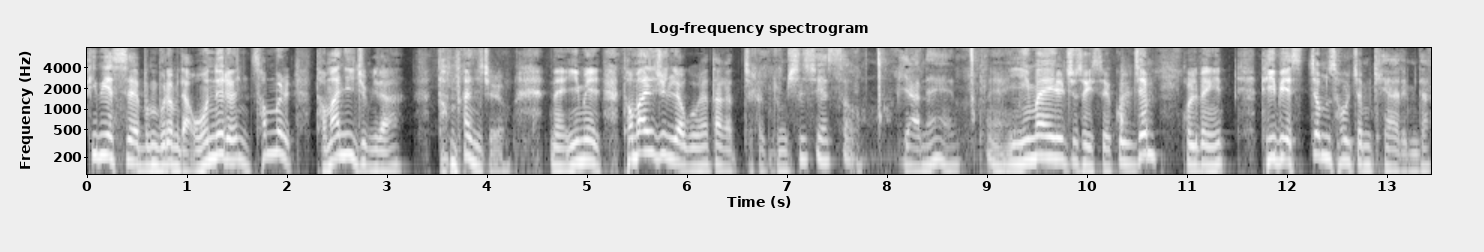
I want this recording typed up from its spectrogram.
TBS 앱은 무료입니다. 오늘은 선물 더 많이 줍니다. 더 많이 줘요. 네, 이메일 더 많이 주려고 하다가 제가 좀 실수했어. 미안해. 네, 이메일 주소 있어요. 꿀잼 골뱅이 tbs.서울.kr입니다.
